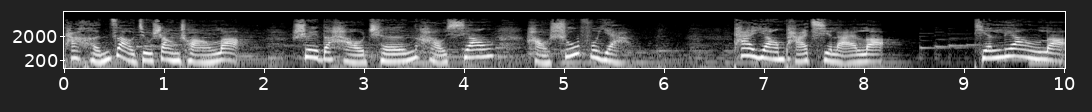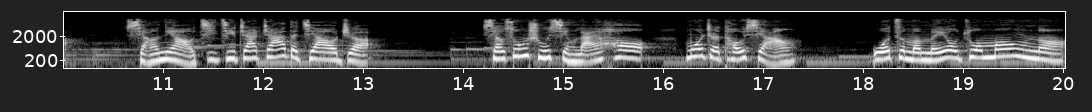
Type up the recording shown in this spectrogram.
它很早就上床了。睡得好沉，好香，好舒服呀！太阳爬起来了，天亮了，小鸟叽叽喳喳的叫着。小松鼠醒来后，摸着头想：“我怎么没有做梦呢？”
